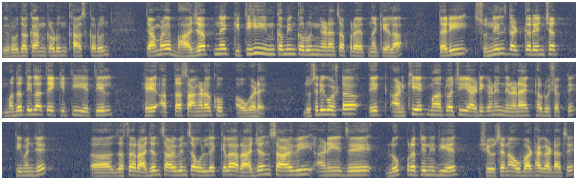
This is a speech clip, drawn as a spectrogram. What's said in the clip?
विरोधकांकडून खास करून. त्यामुळे भाजपने कितीही इन्कमिंग करून घेण्याचा प्रयत्न केला तरी सुनील तटकरेंच्या मदतीला ते किती येतील हे आत्ता सांगणं खूप अवघड आहे. दुसरी गोष्ट एक आणखी एक महत्त्वाची या ठिकाणी निर्णायक ठरू शकते ती म्हणजे जसं राजन साळवींचा उल्लेख केला राजन साळवी आणि जे लोकप्रतिनिधी आहेत शिवसेना उबाठा गटाचे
